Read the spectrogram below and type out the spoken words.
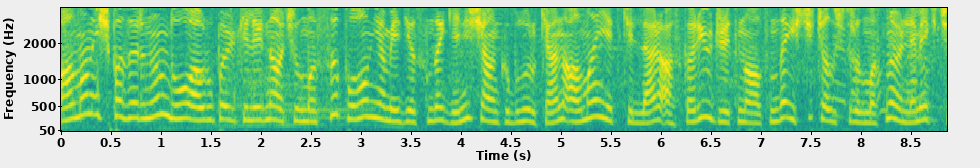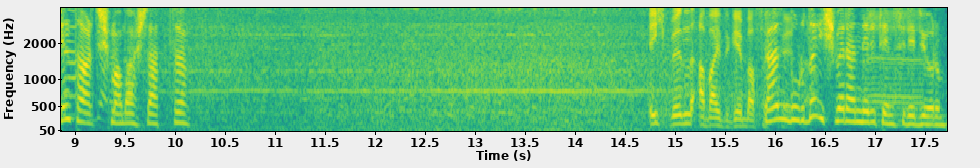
Alman iş pazarının Doğu Avrupa ülkelerine açılması Polonya medyasında geniş yankı bulurken Alman yetkililer asgari ücretin altında işçi çalıştırılmasını önlemek için tartışma başlattı. Ben burada işverenleri temsil ediyorum.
